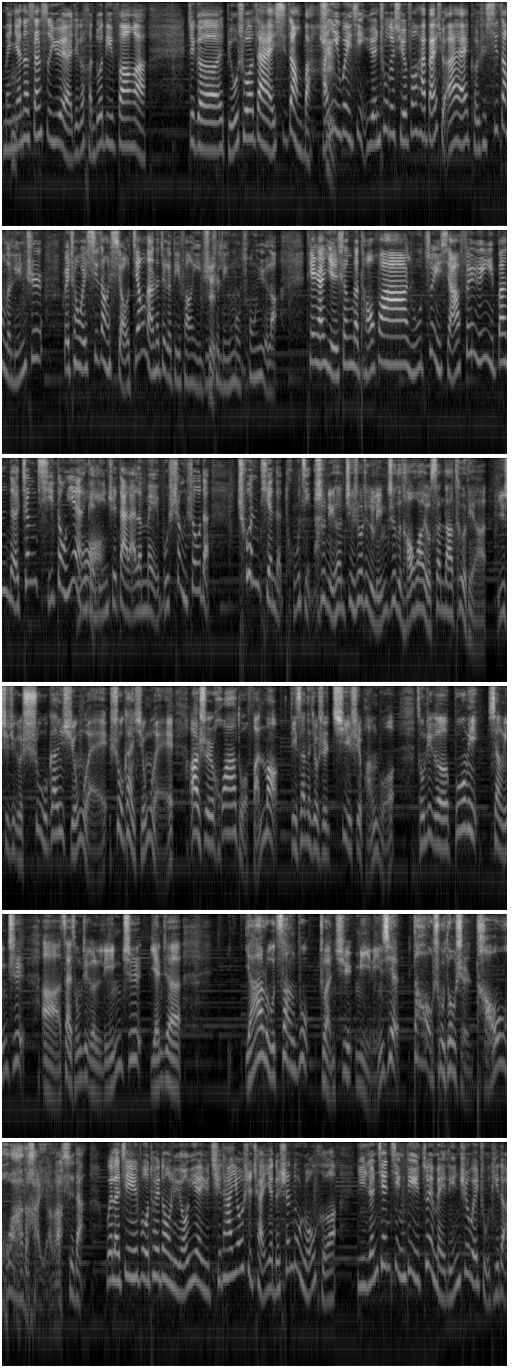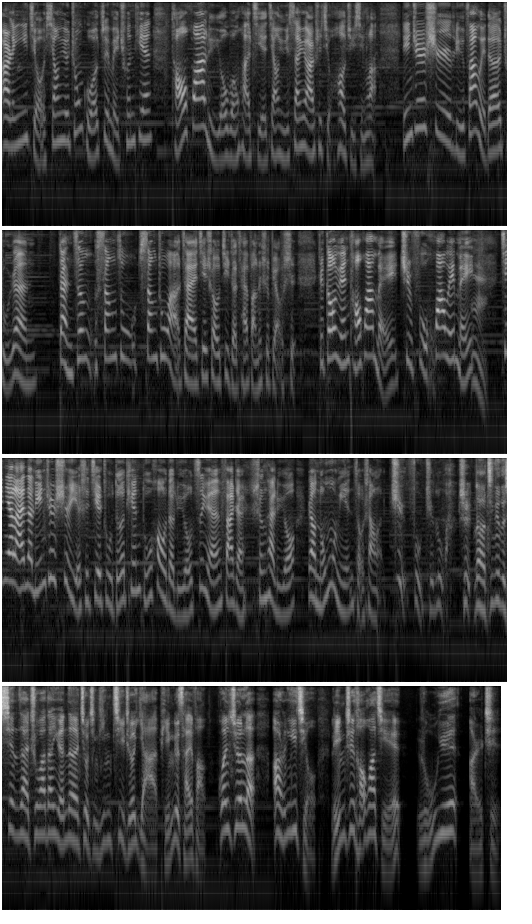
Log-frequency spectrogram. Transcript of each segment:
每年的三四月，这个很多地方啊。这个，比如说在西藏吧，寒意未尽，远处的雪峰还白雪皑皑。可是西藏的林芝，被称为西藏小江南的这个地方，已经是林木葱郁了。天然野生的桃花如醉霞飞云一般的争奇斗艳，给林芝带来了美不胜收的。春天的图景啊，是你看，据说这个林芝的桃花有三大特点啊，一是这个树干雄伟，树干雄伟；二是花朵繁茂；第三呢就是气势磅礴。从这个波密向林芝啊，再从这个林芝沿着。雅鲁藏布转去米林县，到处都是桃花的海洋啊！是的，为了进一步推动旅游业与其他优势产业的深度融合，以“人间境地最美林芝”为主题的二零一九相约中国最美春天桃花旅游文化节将于三月二十九号举行了。林芝市旅发委的主任。但增桑珠桑珠啊，在接受记者采访的时候表示，这高原桃花美，致富花为媒。嗯，近年来呢，林芝市也是借助得天独厚的旅游资源，发展生态旅游，让农牧民走上了致富之路啊。是，那今天的现在出发单元呢，就请听记者雅萍的采访，官宣了二零一九林芝桃花节如约而至。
